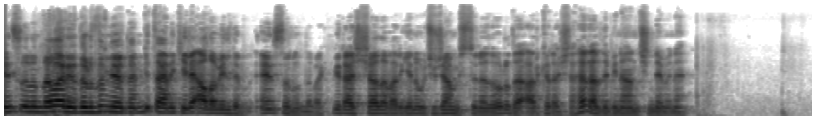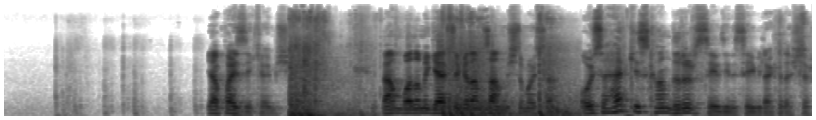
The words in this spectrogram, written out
En sonunda var ya durdum yerden bir tane kili alabildim. En sonunda bak bir aşağıda var gene uçacağım üstüne doğru da arkadaşlar. Herhalde binanın içinde mi ne? Yapay zekaymış. Ben bu adamı gerçek adam sanmıştım oysa. Oysa herkes kandırır sevdiğini sevgili arkadaşlar.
